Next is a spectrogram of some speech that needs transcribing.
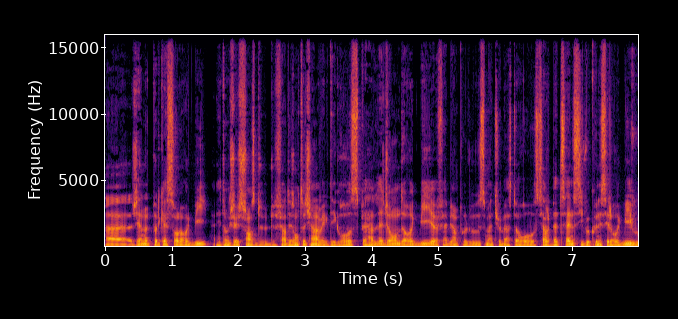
euh, j'ai un autre podcast sur le rugby et donc j'ai la chance de, de, faire des entretiens avec des grosses légendes de rugby, euh, Fabien Paulus, Mathieu Bastero, Serge Betsen. Si vous connaissez le rugby, vous,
